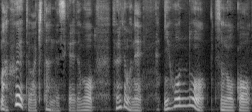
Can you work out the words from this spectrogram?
まあ増えてはきたんですけれども、それでもね、日本の、その、こ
